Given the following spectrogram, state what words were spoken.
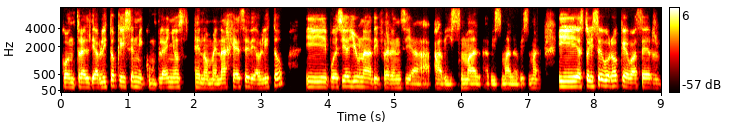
contra el diablito que hice en mi cumpleaños en homenaje a ese diablito y pues sí hay una diferencia abismal, abismal, abismal. Y estoy seguro que va a ser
